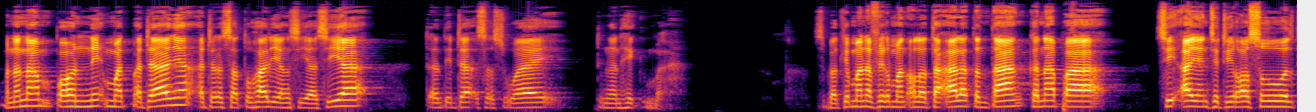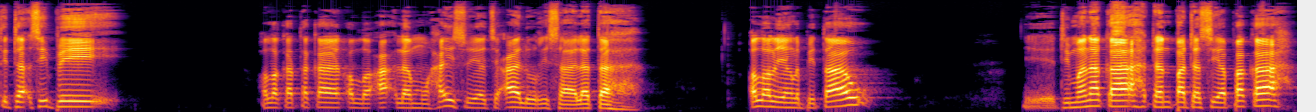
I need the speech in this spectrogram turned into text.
menanam pohon nikmat padanya adalah satu hal yang sia-sia dan tidak sesuai dengan hikmah. Sebagaimana firman Allah Ta'ala tentang kenapa si A yang jadi Rasul tidak si B. Allah katakan Allah a'lamu haisu yaj'alu risalatah. Allah yang lebih tahu di manakah dan pada siapakah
